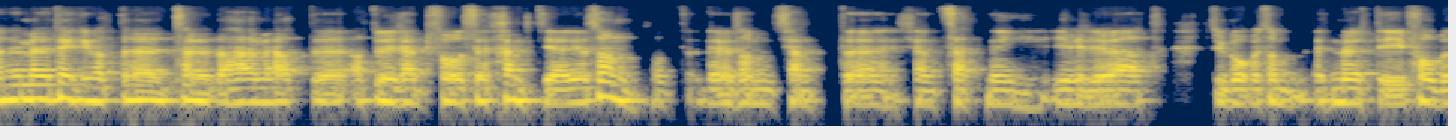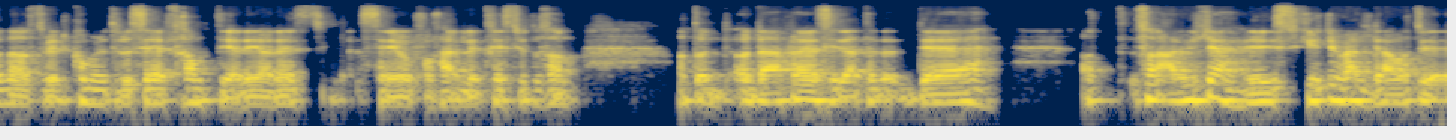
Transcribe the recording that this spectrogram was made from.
Men, men jeg tenker at det her med at, at, du er redd for å se fremtida i sånn, det er en sånn kjent, kjent, setning i miljøet at du går på et, møte i forbundet, så kommer du til å se fremtida di, og det ser jo forferdelig trist ut. og sånn at, og der pleier jeg å si at, det, at sånn er det jo ikke. Vi skryter jo veldig av at vi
